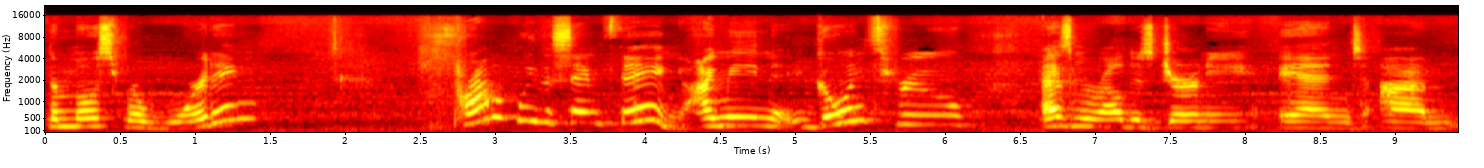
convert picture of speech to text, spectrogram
The most rewarding, probably the same thing. I mean, going through Esmeralda's journey and um,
